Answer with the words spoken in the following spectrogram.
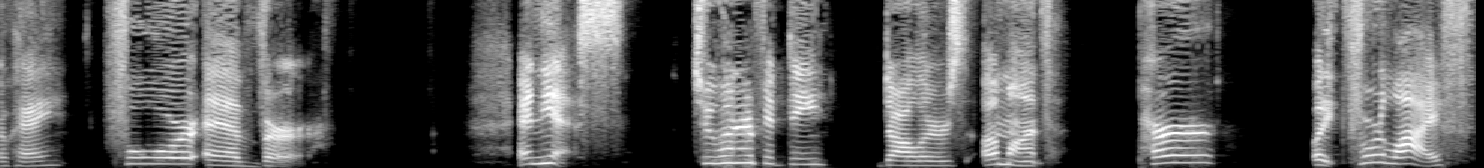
Okay? Forever. And yes, $250 a month per, like for life,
